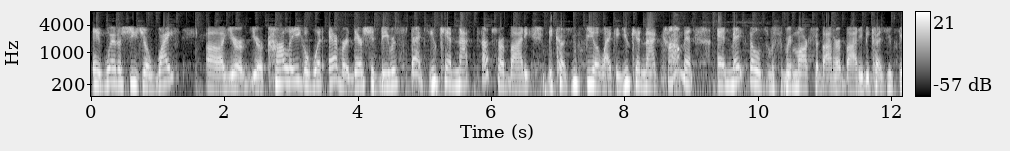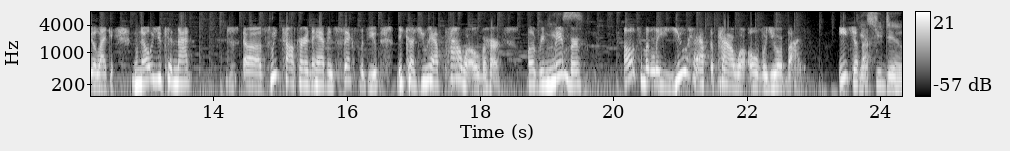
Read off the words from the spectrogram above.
And whether she's your wife, uh, your your colleague or whatever, there should be respect. You cannot touch her body because you feel like it. You cannot comment and make those remarks about her body because you feel like it. No, you cannot uh, sweet talk her into having sex with you because you have power over her. But remember, yes. ultimately, you have the power over your body. Each of yes, us. Yes, you do.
